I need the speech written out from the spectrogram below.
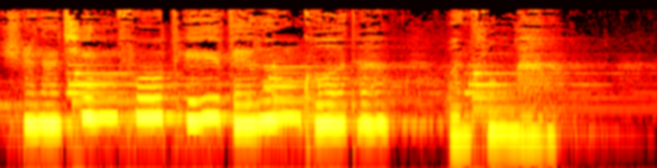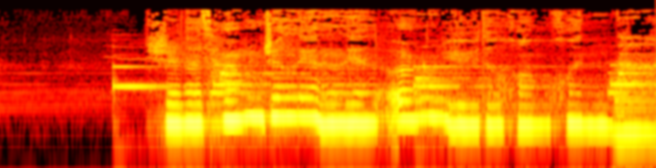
是那轻抚疲惫轮廓的晚风啊，是那藏着恋恋耳语的黄昏啊。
